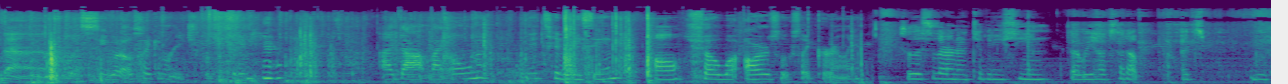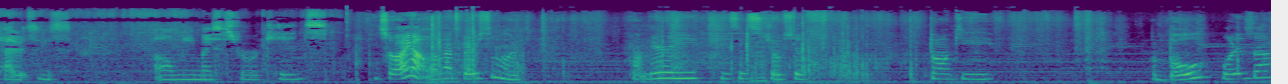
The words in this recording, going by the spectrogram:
Then let's see what else I can reach for putting here. I got my own nativity scene. I'll show what ours looks like currently. So this is our nativity scene that we have set up. It's we've had it since um, me and my sister were kids. And so I got one that's very similar. Got Mary, Jesus, Joseph, donkey, a bull. What is that?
